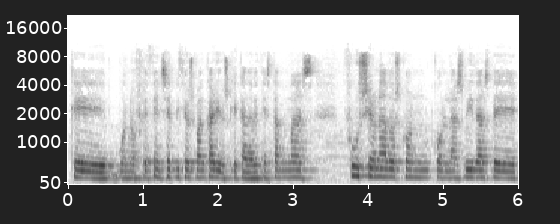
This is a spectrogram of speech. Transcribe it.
que bueno ofrecen servicios bancarios que cada vez están más fusionados con, las vidas de,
